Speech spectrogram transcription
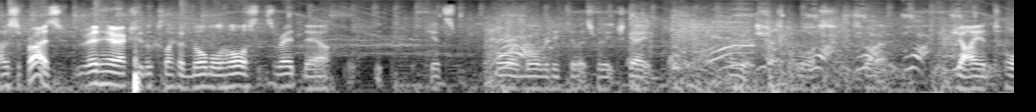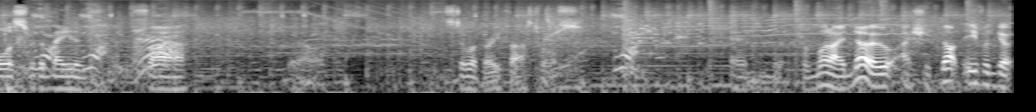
I was surprised. Red Hare actually looks like a normal horse that's red now. It, gets more and more ridiculous with each game. Maybe it's just a horse. It's not a giant horse with a mane of fire. Still a very fast horse. And from what I know, I should not even go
